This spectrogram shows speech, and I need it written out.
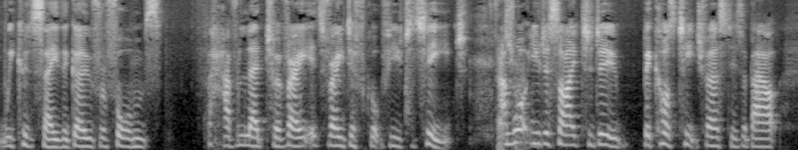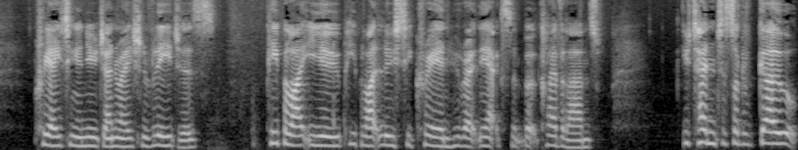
we could say the Gove reforms have led to a very, it's very difficult for you to teach. That's and what you decide to do, because Teach First is about creating a new generation of leaders, people like you, people like Lucy Crehan, who wrote the excellent book Cleverlands, you tend to sort of go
